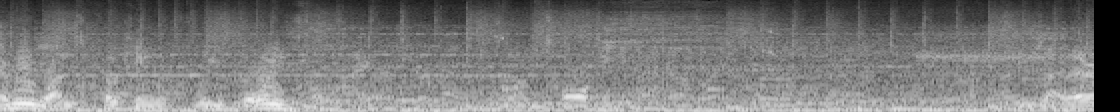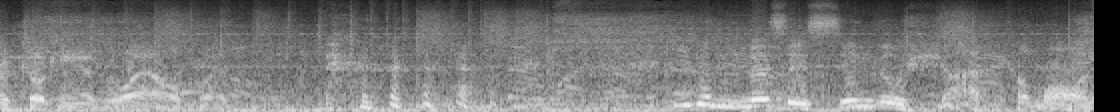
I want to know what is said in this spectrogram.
Everyone's cooking with three points tonight. That's what I'm talking about. Seems like they're cooking as well, but... you didn't miss a single shot, come on.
